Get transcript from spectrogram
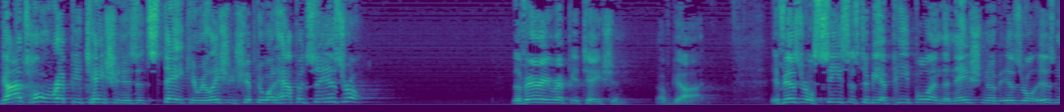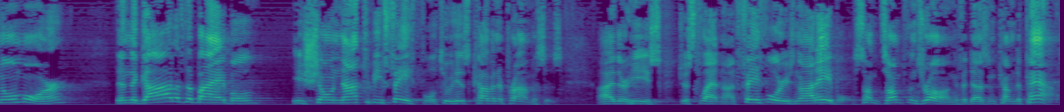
God's whole reputation is at stake in relationship to what happens to Israel. The very reputation of God. If Israel ceases to be a people and the nation of Israel is no more, then the God of the Bible is shown not to be faithful to his covenant promises. Either he's just flat not faithful or he's not able. Some, something's wrong if it doesn't come to pass.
